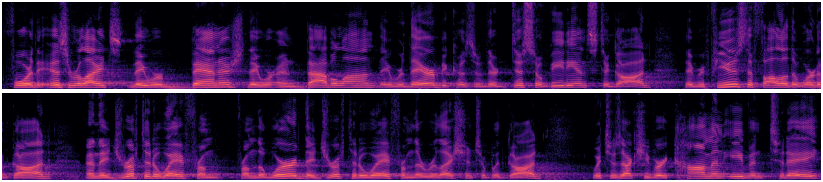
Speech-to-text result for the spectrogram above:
for the Israelites, they were banished, they were in Babylon, they were there because of their disobedience to God. They refused to follow the Word of God and they drifted away from, from the Word, they drifted away from their relationship with God, which is actually very common even today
